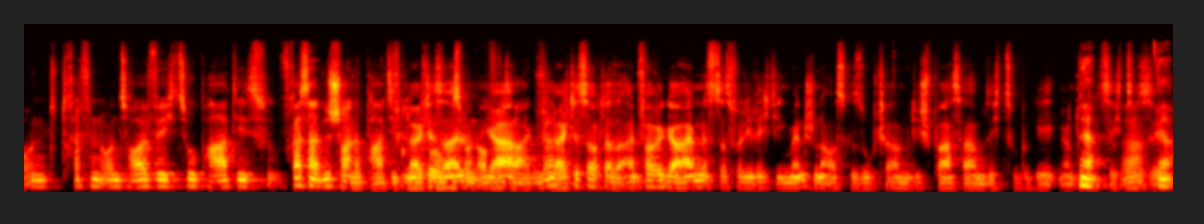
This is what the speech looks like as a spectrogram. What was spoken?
und treffen uns häufig zu Partys. Fressnapf ist schon eine Party. Vielleicht, ist, ein, ja, sagen, ne? vielleicht ist auch das einfache Geheimnis, dass wir die richtigen Menschen ausgesucht haben, die Spaß haben, sich zu begegnen und sich zu sehen. Ja,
